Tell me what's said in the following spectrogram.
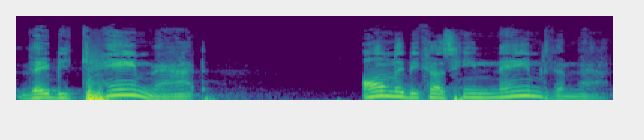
they became that only because he named them that.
